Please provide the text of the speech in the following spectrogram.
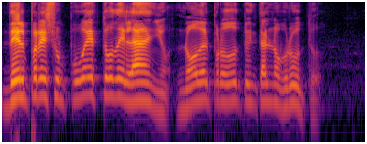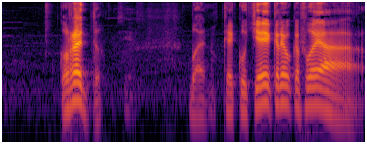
del presupuesto del año, no del Producto Interno Bruto. ¿Correcto? Bueno, que escuché, creo que fue a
